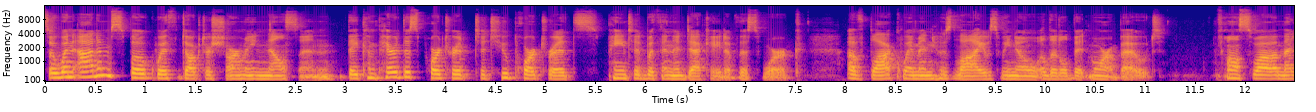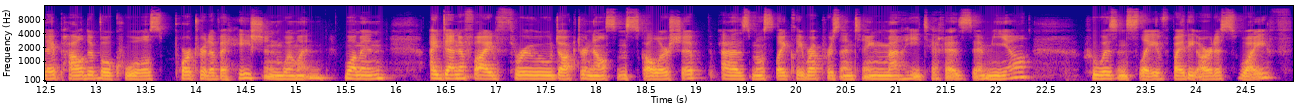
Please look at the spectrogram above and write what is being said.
So, when Adam spoke with Dr. Charmaine Nelson, they compared this portrait to two portraits painted within a decade of this work of Black women whose lives we know a little bit more about. Francois Malépart de Beaucourt's portrait of a Haitian woman, woman identified through Dr. Nelson's scholarship as most likely representing Marie Thérèse Zemire, who was enslaved by the artist's wife,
